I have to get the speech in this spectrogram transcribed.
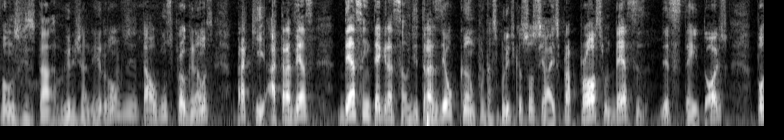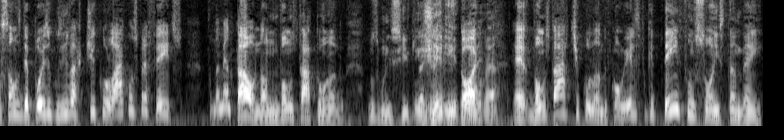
Vamos visitar o Rio de Janeiro, vamos visitar alguns programas para que, através dessa integração, de trazer o campo das políticas sociais para próximo desses, desses territórios, possamos depois, inclusive, articular com os prefeitos. Fundamental, nós não vamos estar atuando nos municípios da Grande Vitória, né? é, vamos estar articulando com eles, porque tem funções também,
